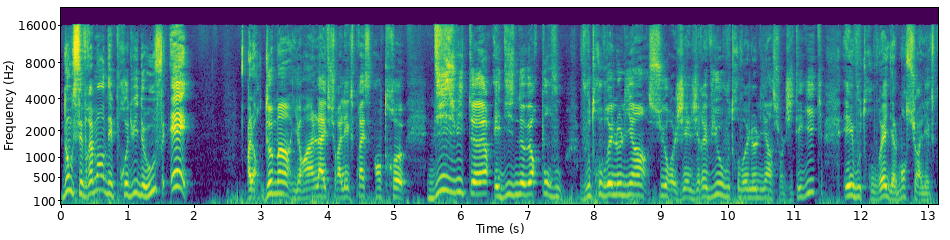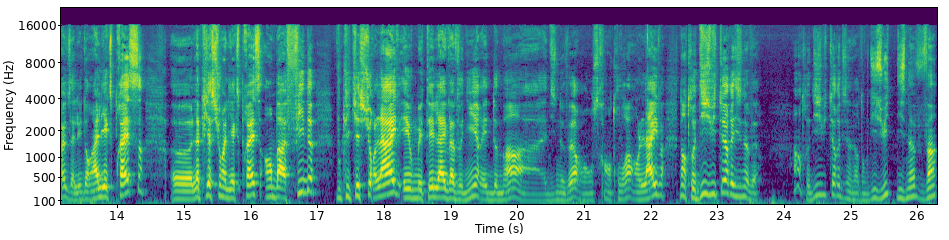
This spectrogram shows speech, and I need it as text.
Donc c'est vraiment des produits de ouf. Et alors demain, il y aura un live sur AliExpress entre 18h et 19h pour vous. Vous trouverez le lien sur GLG Review, vous trouverez le lien sur JT Geek et vous trouverez également sur AliExpress. Vous allez dans AliExpress, euh, l'application AliExpress, en bas feed, vous cliquez sur live et vous mettez live à venir et demain à 19h, on sera on trouvera en live entre 18h et 19h. Ah, entre 18h et 19h. Donc 18, 19, 20,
